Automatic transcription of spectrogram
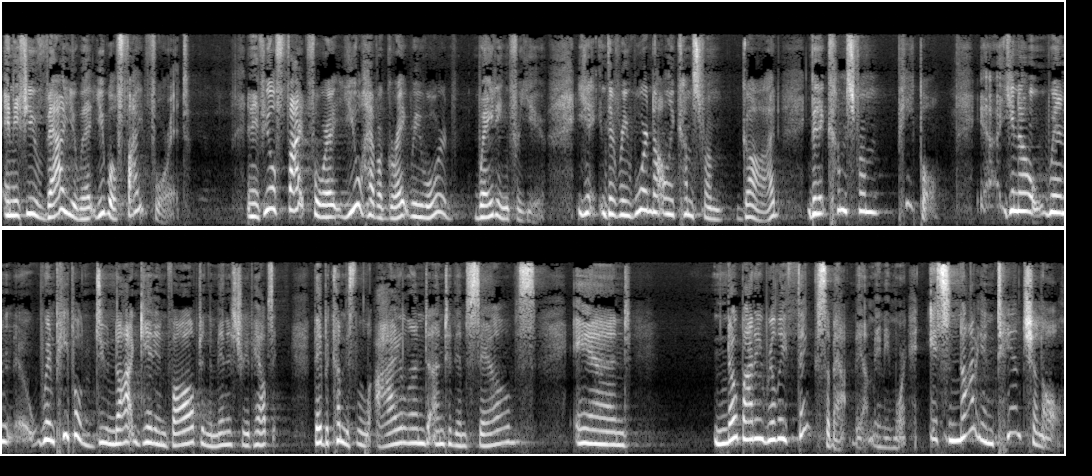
And if you value it, you will fight for it. And if you'll fight for it, you'll have a great reward waiting for you. The reward not only comes from God, but it comes from people. You know, when when people do not get involved in the ministry of helps, they become this little island unto themselves, and nobody really thinks about them anymore. It's not intentional.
